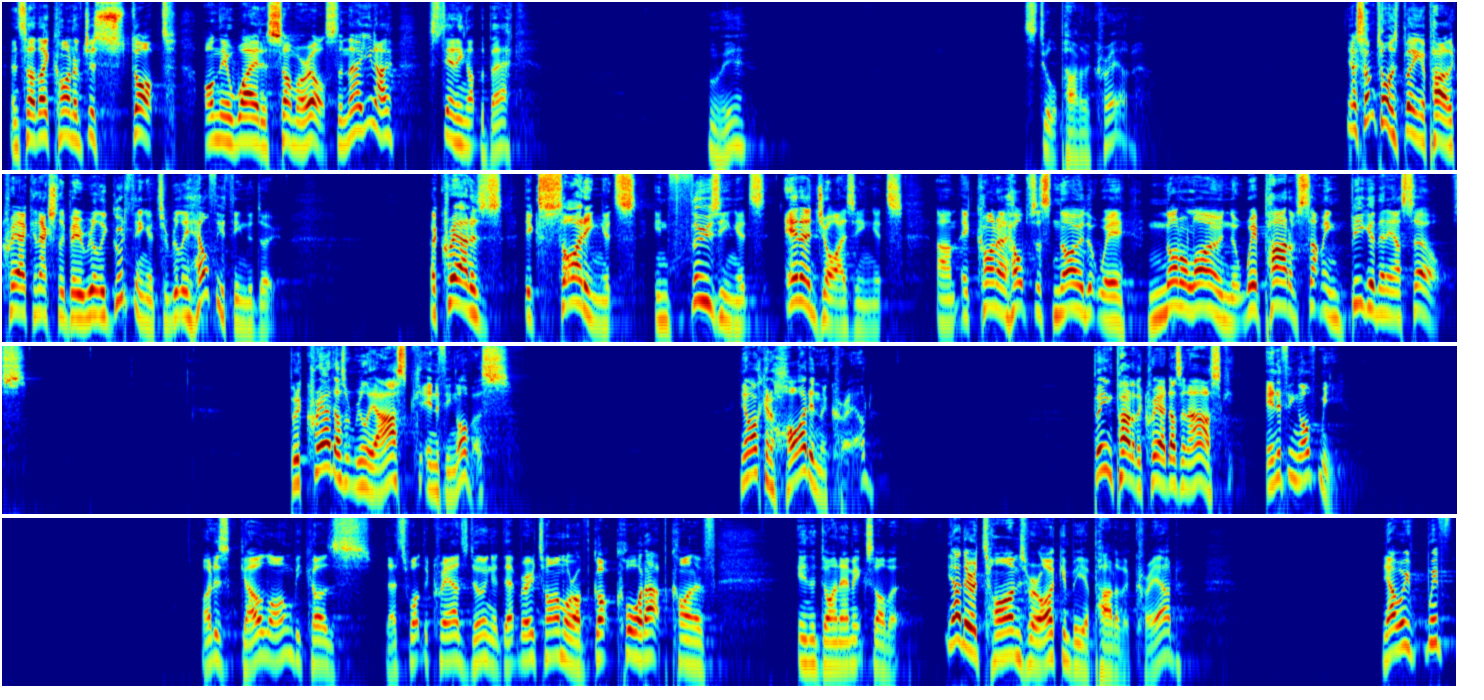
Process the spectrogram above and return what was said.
And so they kind of just stopped on their way to somewhere else. And they, you know, standing up the back. Oh, yeah. Still a part of the crowd. Know, sometimes being a part of the crowd can actually be a really good thing. It's a really healthy thing to do. A crowd is exciting, it's enthusing, it's energizing, it's, um, it kind of helps us know that we're not alone, that we're part of something bigger than ourselves. But a crowd doesn't really ask anything of us. You know, I can hide in the crowd. Being part of the crowd doesn't ask anything of me. I just go along because that's what the crowd's doing at that very time, or I've got caught up kind of in the dynamics of it. You know, there are times where I can be a part of the crowd. You know, we've, we've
